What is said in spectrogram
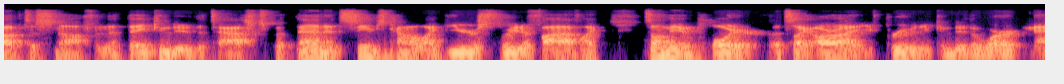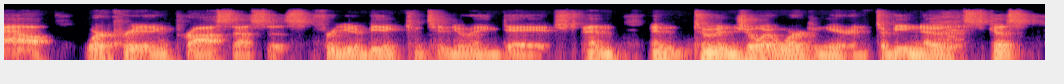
up to snuff and that they can do the tasks. But then it seems kind of like years three to five, like it's on the employer. It's like, all right, you've proven you can do the work. Now we're creating processes for you to be continually engaged and and to enjoy working here and to be noticed. Because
